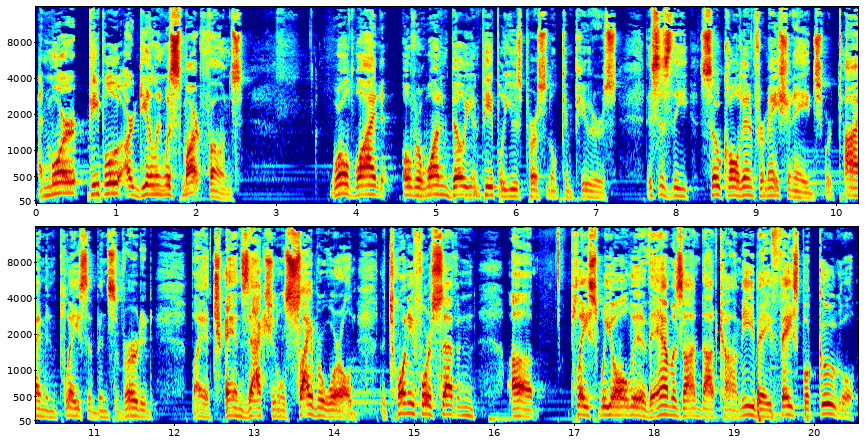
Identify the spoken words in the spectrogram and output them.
and more people are dealing with smartphones. Worldwide, over 1 billion people use personal computers. This is the so called information age where time and place have been subverted by a transactional cyber world. The 24 uh, 7 place we all live Amazon.com, eBay, Facebook, Google,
